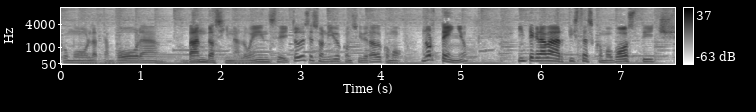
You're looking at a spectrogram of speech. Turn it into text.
como la tambora, banda sinaloense y todo ese sonido considerado como norteño. Integraba artistas como Bostich,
